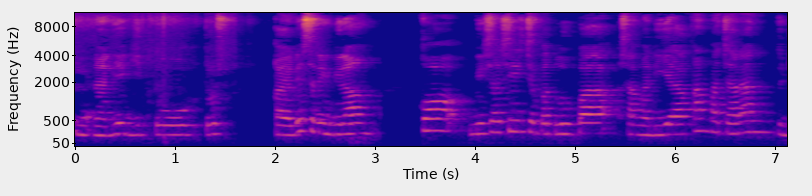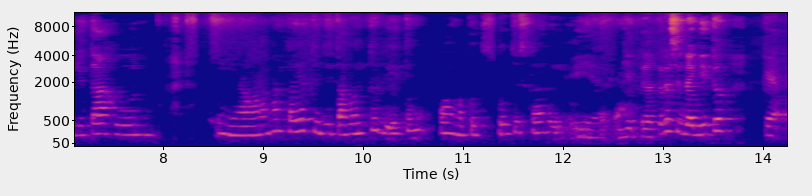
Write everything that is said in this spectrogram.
Iya. nah dia gitu. Terus kayak dia sering bilang kok bisa sih cepet lupa sama dia? Kan pacaran tujuh tahun. Iya orang kan tanya tujuh tahun tuh dihitung wah nggak putus-putus kali. Iya Gitu. Kan. gitu terus udah gitu kayak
